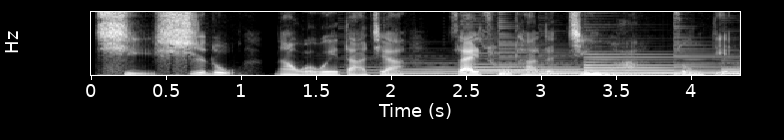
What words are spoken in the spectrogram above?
启示录》。那我为大家摘出它的精华重点。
